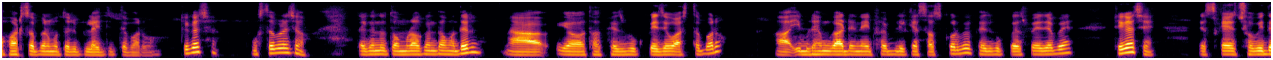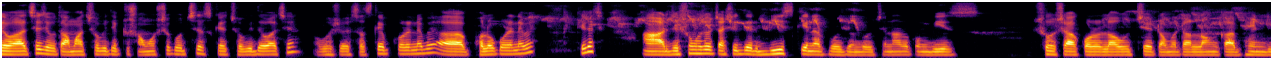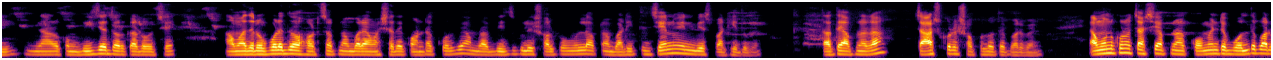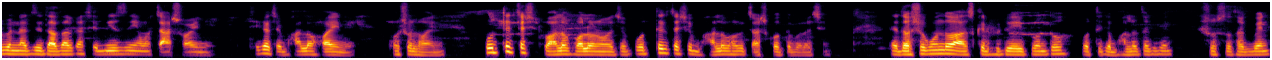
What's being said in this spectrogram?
হোয়াটসঅ্যাপের মতো রিপ্লাই দিতে পারব। ঠিক আছে? বুঝতে পেরেছ? তাই কিন্তু তোমরাও কিন্তু আমাদের ইয়ে ফেসবুক পেজেও আসতে পারো। ইব্রাহিম গার্ডেন এইট ফাইভ লিখে সার্চ করবে ফেসবুক পেজ পেয়ে যাবে, ঠিক আছে? স্কাইয়ের ছবি দেওয়া আছে, যেহেতু আমার ছবিতে একটু সমস্যা করছে স্কাইয়ের ছবি দেওয়া আছে, অবশ্যই সাবস্ক্রাইব করে নেবে ফলো করে নেবে, ঠিক আছে? আর যে সমস্ত চাষিদের বীজ কেনার প্রয়োজন রয়েছে নানা রকম বীজ, শসা, করলা, উচ্ছে, টমেটো, লঙ্কা, ভেন্ডি নানা রকম বীজের দরকার রয়েছে, আমাদের ওপরে দেওয়া হোয়াটসঅ্যাপ নাম্বারে আমার সাথে কন্ট্যাক্ট করবে, আমরা বীজগুলি স্বল্প মূল্যে আপনার বাড়িতে জেনুইন বীজ পাঠিয়ে দেবো, তাতে আপনারা চাষ করে সফল হতে পারবেন। এমন কোনো চাষি আপনার কমেন্টে বলতে পারবেন না যে, দাদার কাছে বীজ নিয়ে আমার চাষ হয়নি। ঠিক আছে? ভালো হয়নি, ফসল হয়নি। প্রত্যেক চাষির ভালো ফলন হয়েছে, প্রত্যেক চাষি ভালোভাবে চাষ করতে পেরেছে। তাই দর্শক বন্ধু, আজকের ভিডিও এই পর্যন্ত। প্রত্যেকে ভালো থাকবেন, সুস্থ থাকবেন।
